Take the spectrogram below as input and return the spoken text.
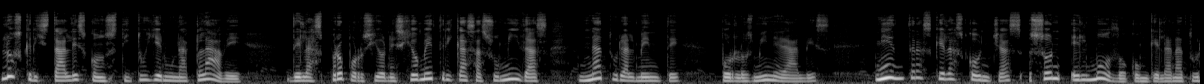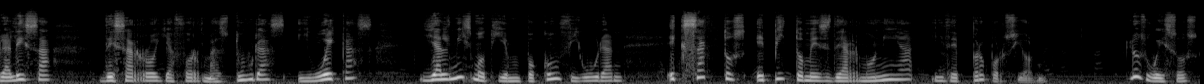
Los cristales constituyen una clave de las proporciones geométricas asumidas naturalmente por los minerales, mientras que las conchas son el modo con que la naturaleza desarrolla formas duras y huecas y al mismo tiempo configuran exactos epítomes de armonía y de proporción. Los huesos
